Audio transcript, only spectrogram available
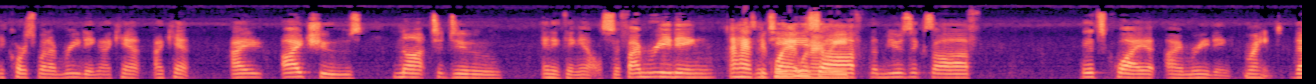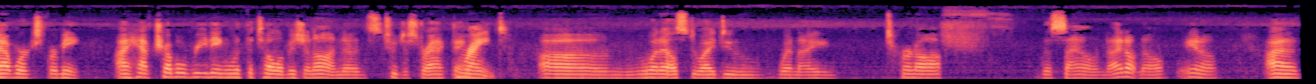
of course, when I'm reading, I can't. I can't. I I choose not to do anything else. If I'm reading, I have to the be quiet when TV's I read. off, the music's off, it's quiet. I'm reading. Right. That works for me. I have trouble reading with the television on. It's too distracting. Right. Um, what else do I do when I turn off the sound? I don't know. You know, I,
